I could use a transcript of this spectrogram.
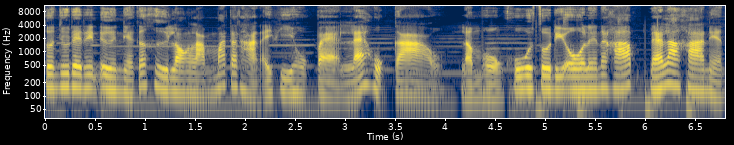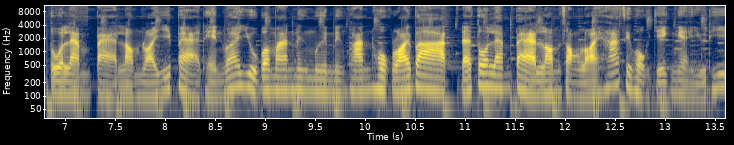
ส่วนจุดเด่นอื่นๆเนี่ยก็คือรองรับมาตรฐาน IP68 และ 69 ลำโพงคู่สตูดิโอเลยนะครับ และราคาเนี่ยตัวแรม8ลอม128 เห็นว่าอยู่ประมาณ 11,600 บาท และตัวแรม8ลอม256จิกเนี่ยอยู่ที่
